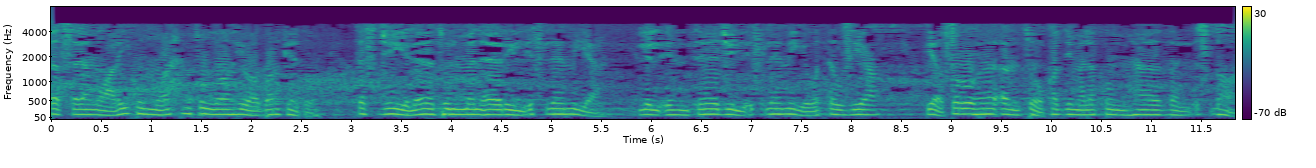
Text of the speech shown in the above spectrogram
السلام عليكم ورحمة الله وبركاته. تسجيلات المنار الإسلامية للإنتاج الإسلامي والتوزيع يسرها أن تقدم لكم هذا الإصدار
